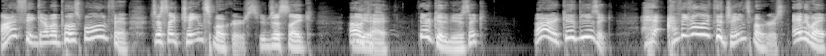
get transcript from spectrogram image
I think I'm a Post Malone fan. Just like Chainsmokers. You're just like, okay, Yes. they're good music. All right, good music. Hey, I think I like the Chainsmokers. Anyway,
